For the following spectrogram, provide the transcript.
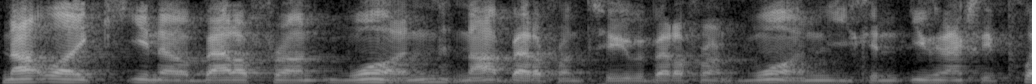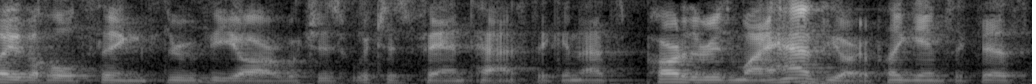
not like you know Battlefront One, not Battlefront Two, but Battlefront One. You can you can actually play the whole thing through VR, which is which is fantastic, and that's part of the reason why I have VR to play games like this.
